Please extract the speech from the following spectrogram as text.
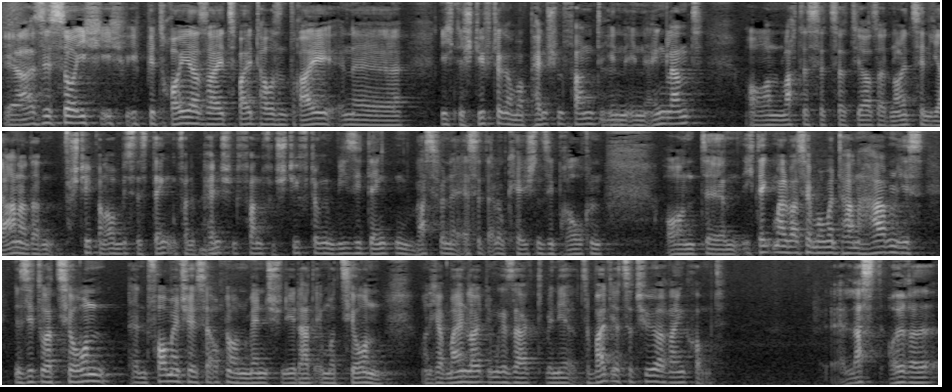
Ja, es ist so, ich, ich, ich betreue ja seit 2003 eine nicht eine Stiftung, aber ein Pension Fund in, in England und mache das jetzt seit, ja, seit 19 Jahren. Und dann versteht man auch ein bisschen das Denken von einem Pension Fund, von Stiftungen, wie sie denken, was für eine Asset Allocation sie brauchen. Und ähm, ich denke mal, was wir momentan haben, ist eine Situation, ein Fondsmanager ist ja auch noch ein Mensch und jeder hat Emotionen. Und ich habe meinen Leuten immer gesagt, wenn ihr, sobald ihr zur Tür reinkommt, lasst eure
